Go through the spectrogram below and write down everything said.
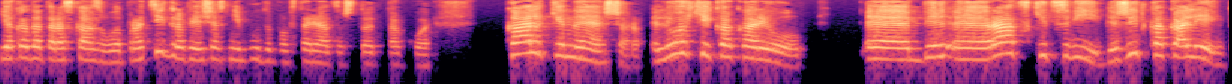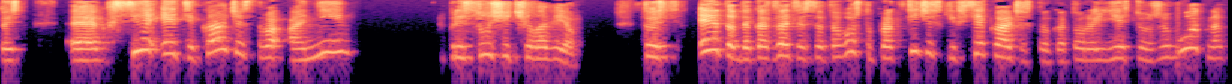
Я когда-то рассказывала про тигров, я сейчас не буду повторяться, что это такое. Калькинешер, легкий, как орел. Э, Радский цви, бежит, как олень. То есть все эти качества, они присущи человеку. То есть это доказательство того, что практически все качества, которые есть у животных,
